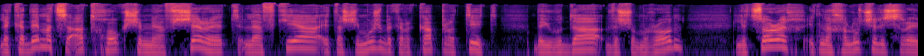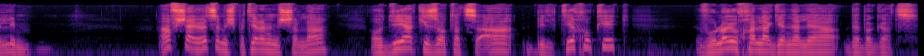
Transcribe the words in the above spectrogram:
לקדם הצעת חוק שמאפשרת להפקיע את השימוש בקרקע פרטית ביהודה ושומרון לצורך התנחלות של ישראלים. אף שהיועץ המשפטי לממשלה הודיע כי זאת הצעה בלתי חוקית והוא לא יוכל להגן עליה בבג"ץ.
